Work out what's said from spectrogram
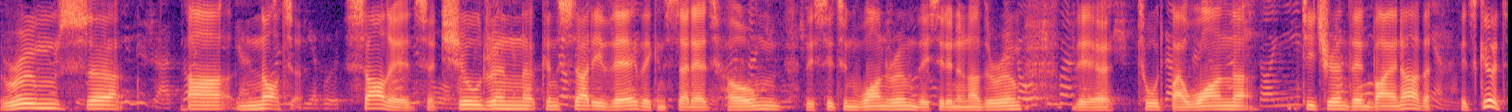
rooms uh, are not solid. So children can study there, they can study at home, they sit in one room, they sit in another room, they're taught by one teacher and then by another. It's good,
